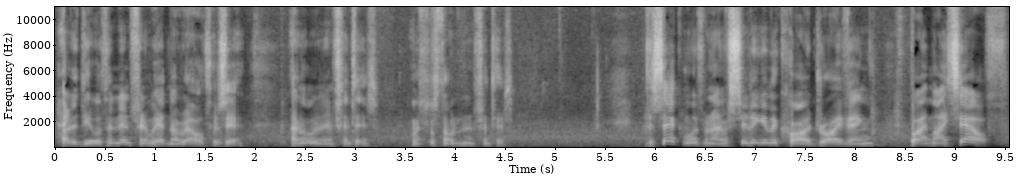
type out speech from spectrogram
how to deal with an infant. We had no relatives here. I know what an infant is. I'm supposed to know what an infant is. The second was when I was sitting in the car driving by myself.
